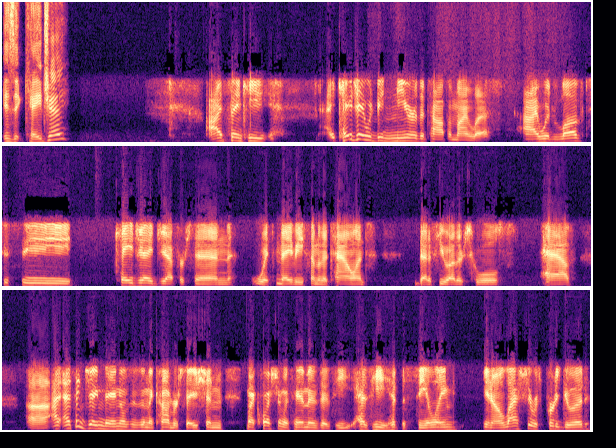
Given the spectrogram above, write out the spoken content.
is it KJ? I think he KJ would be near the top of my list. I would love to see KJ Jefferson with maybe some of the talent that a few other schools have. Uh, I, I think Jayden Daniels is in the conversation. My question with him is: Is he has he hit the ceiling? You know, last year was pretty good.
